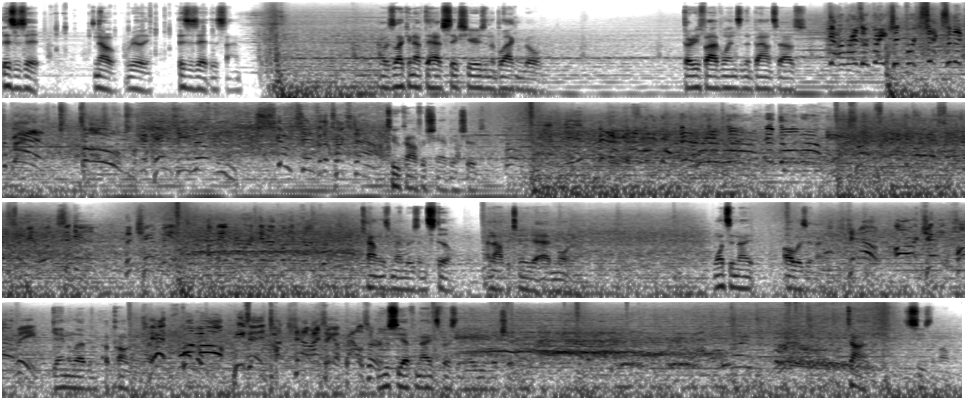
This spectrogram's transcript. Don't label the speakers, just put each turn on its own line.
This is it. No, really. This is it this time. I was lucky enough to have six years in the black and gold. 35 wins in the bounce house.
Got a reservation for six in the cabanas. Boom!
McKenzie Milton scoots in for the touchdown.
Two conference championships.
It's over! And once again, the champions of the American Athletic Conference.
Countless members and still an opportunity to add more. Once a Knight, always a Knight.
Down, R.J. Harvey.
Game 11, opponent.
Hit football. He's in. Touchdown, Isaiah Bowser.
UCF Knights versus the Navy Midshipmen. Time to seize the moment.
